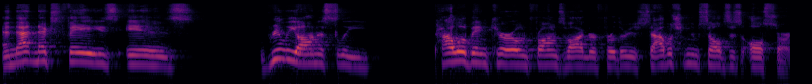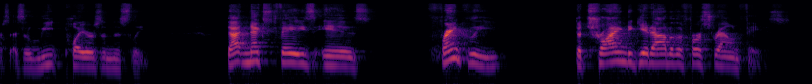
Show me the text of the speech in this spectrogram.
And that next phase is really honestly Paolo Banchero and Franz Wagner further establishing themselves as all stars, as elite players in this league. That next phase is, frankly, the trying to get out of the first round phase.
